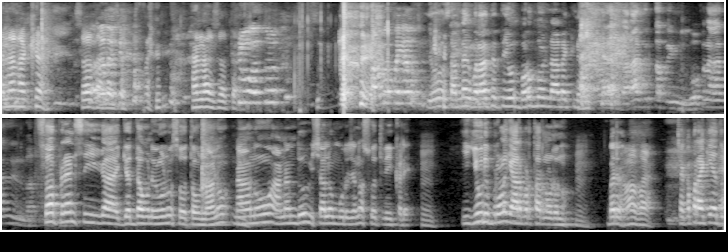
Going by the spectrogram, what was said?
ಎಲ್ಲ ನಕ್ಕ ಸೋತ ಅಲ್ಲ ಸೋತ. ಇವ್ ಸಣ್ಣಗೆ ಬರತೈತಿ ಇವ್ನು ಬರೋದು ನೋಡಿ ನಾಲ್ಕು ಸೊ ಫ್ರೆಂಡ್ಸ್ ಈಗ ಗೆದ್ದವನು ಇವನು ಸೋತವ್ ನಾನು. ನಾನು ಆನಂದು ವಿಶಾಲು ಮೂರು ಜನ ಸೋತ್ವಿ ಈ ಕಡೆ. ಈಗ ಇವ್ರಿಬ್ರೊಳಗೆ ಯಾರು ಬರ್ತಾರ ನೋಡೋನು. ಬರ್ರಿ. ಹಾ ಬಾ. ಚಕಪರ ಹಾಕಿ ಅದು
